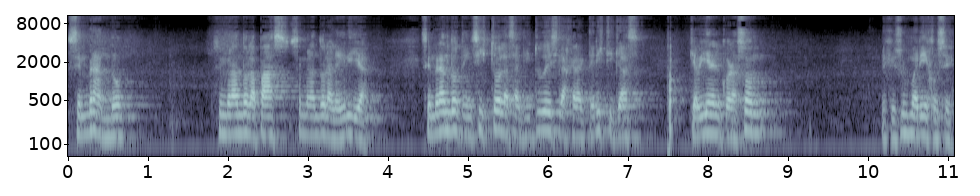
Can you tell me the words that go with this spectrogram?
sembrando, sembrando la paz, sembrando la alegría, sembrando, te insisto, las actitudes y las características que había en el corazón de Jesús, María y José,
